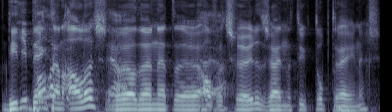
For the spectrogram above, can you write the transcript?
die, denkt aan alles. ja. We hadden net eh. Alfred Schreuder, er zijn natuurlijk toptrainers.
